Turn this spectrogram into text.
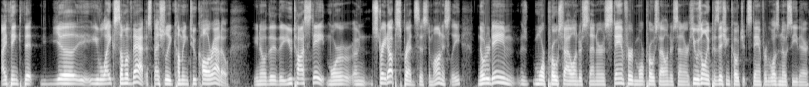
I think that you you like some of that, especially coming to Colorado. You know the the Utah State more I mean, straight up spread system, honestly. Notre Dame is more pro style under center. Stanford more pro style under center. He was only position coach at Stanford, wasn't OC there.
